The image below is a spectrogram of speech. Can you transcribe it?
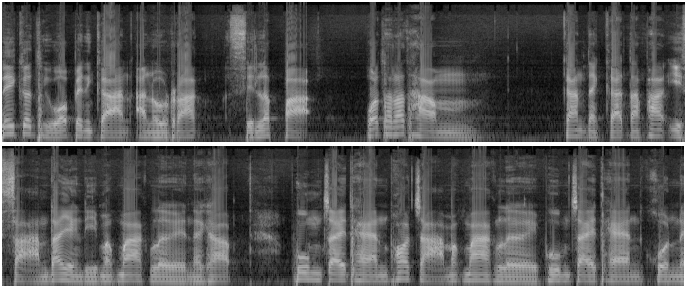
นี่ก็ถือว่าเป็นการอนุรักษ์ ศิลปะ วัฒนธรรม การแต่งกายทางภาคอีสานได้อย่างดีมากๆเลยนะครับ ภูมิใจแทนพ่อจ๋ามากๆเลย ภูมิใจแทนคนใน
